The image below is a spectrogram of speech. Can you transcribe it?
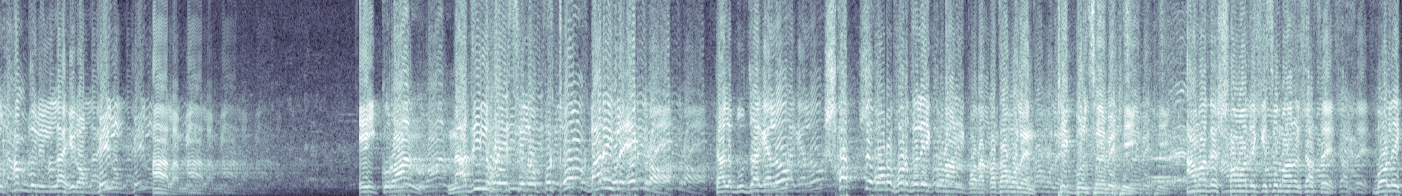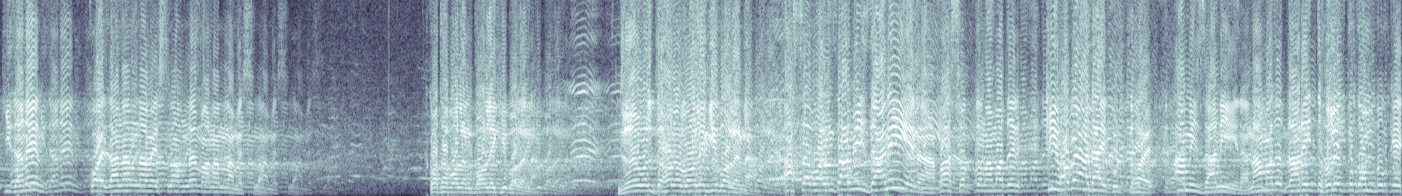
আলহামদুলিল্লাহ আলামিন। এই কোরআন নাজিল হয়েছিল প্রথম বারে হলো একরা। তাহলে বোঝা গেল সবচেয়ে বড় ফরজ হলো এই কোরআন পড়া কথা বলেন, ঠিক বলছেন আমি ঠিক আমাদের সমাজে কিছু মানুষ আছে, বলে কি জানেন? কয়, জানার নাম ইসলাম নয়, মানার নাম ইসলাম। কথা বলেন, বলে কি বলে না? জোরে বলতে হবে, বলে কি বলে না? আচ্ছা বলেন তো, আমি জানি না। পাঁচ সপ্ত আমাদের কীভাবে আদায় করতে হয়, আমি জানি না। নামাজের দাঁড়াইতে হলে তো কমপক্ষে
